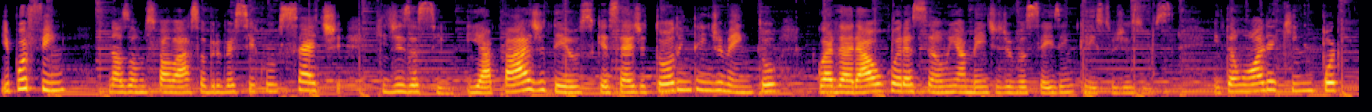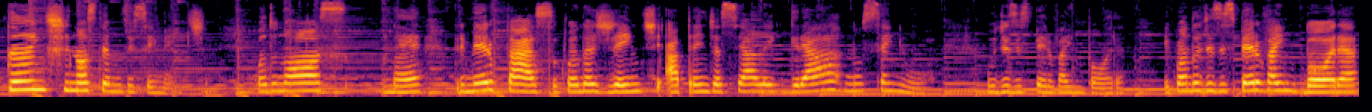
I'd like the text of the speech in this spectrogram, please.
E por fim, nós vamos falar sobre o versículo 7, que diz assim: E a paz de Deus, que excede todo entendimento, guardará o coração e a mente de vocês em Cristo Jesus. Então, olha que importante nós temos isso em mente. Quando nós, né, primeiro passo, quando a gente aprende a se alegrar no Senhor, o desespero vai embora. E quando o desespero vai embora,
